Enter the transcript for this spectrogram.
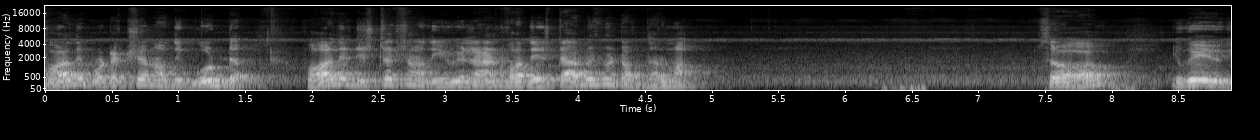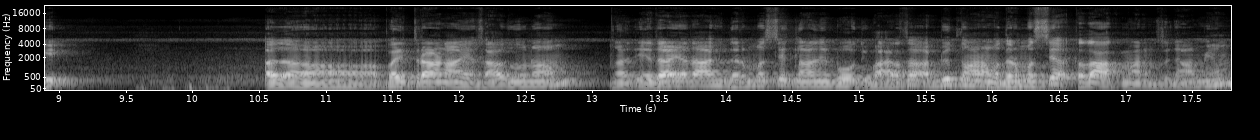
for the protection of the good for the destruction of the evil and for the establishment of dharma. So, युगे युगे परित्राणाय साधूनां यदा यदा हि धर्मस्य ग्लानिर्भवति भारत अभ्युत्थानमधर्मस्य तदा आत्मानं सजाम्यहं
